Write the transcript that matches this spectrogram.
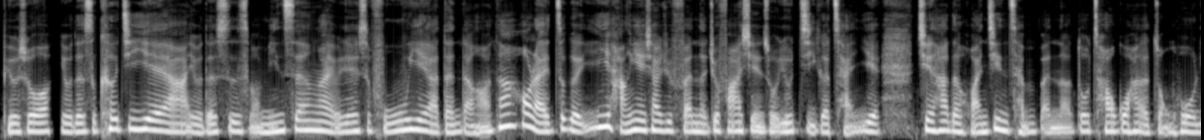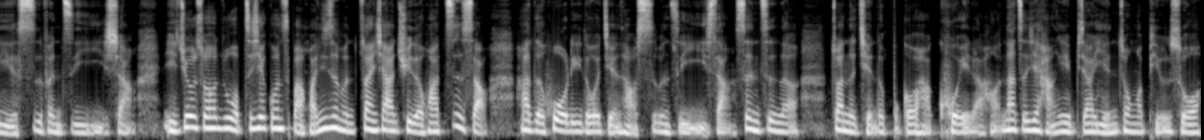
比如说有的是科技业啊，有的是什么民生啊，有些是服务业啊等等啊。他后来这个。一行业下去分呢，就发现说有几个产业，其实它的环境成本呢都超过它的总获利的四分之一以上。也就是说，如果这些公司把环境成本赚下去的话，至少它的获利都会减少四分之一以上，甚至呢赚的钱都不够它亏了哈。那这些行业比较严重啊，比如说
